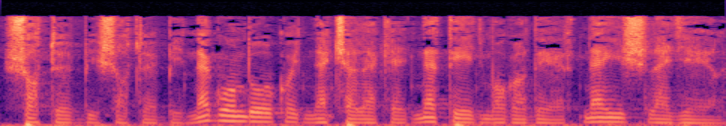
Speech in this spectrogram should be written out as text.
stb. stb. Ne gondolkodj, ne cselekedj, ne tégy magadért, ne is legyél.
